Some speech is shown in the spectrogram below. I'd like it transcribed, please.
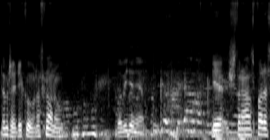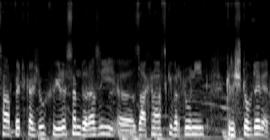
Dobře, děkuji, nashledanou. Dovidenia. Je 14.55, každou chvíli sem dorazí eh, záchranářský vrtulník Krištof 9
